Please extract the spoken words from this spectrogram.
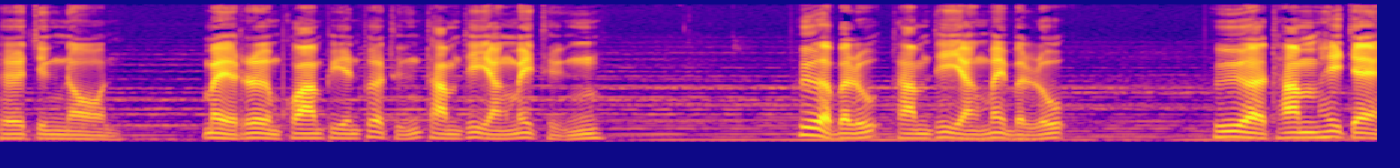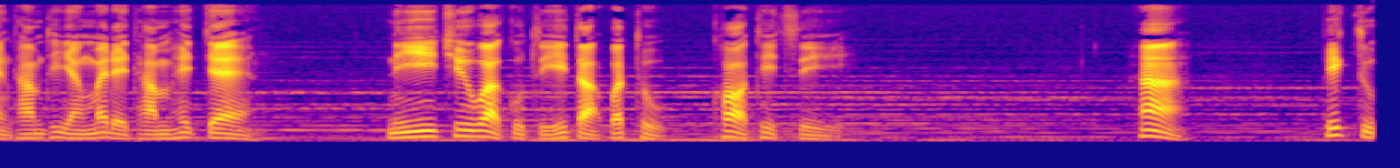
เธอจึงนอน ไม่เริ่มความเพียรเพื่อถึงธรรมที่ยังไม่ถึง เพื่อบรรลุธรรมที่ยังไม่บรรลุ เพื่อทำให้แจ้งธรรมที่ยังไม่ได้ทำให้แจ้ง นี้ชื่อว่ากุศีตวัตถุข้อที่สี่ 5. ภิกษุ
